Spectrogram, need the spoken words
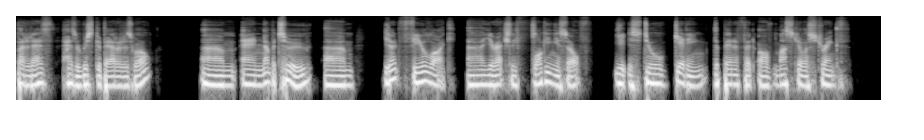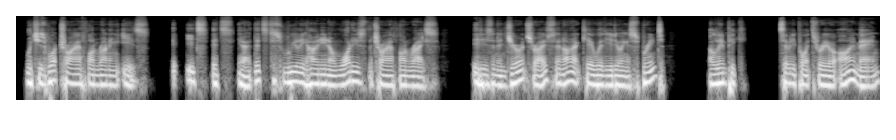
but it has has a risk about it as well. Um, and number two, um, you don't feel like uh, you're actually flogging yourself, yet you're still getting the benefit of muscular strength, which is what triathlon running is. It- It's it's you know let's just really hone in on what is the triathlon race. It is an endurance race, and I don't care whether you're doing a sprint, Olympic 70.3 or Ironman.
